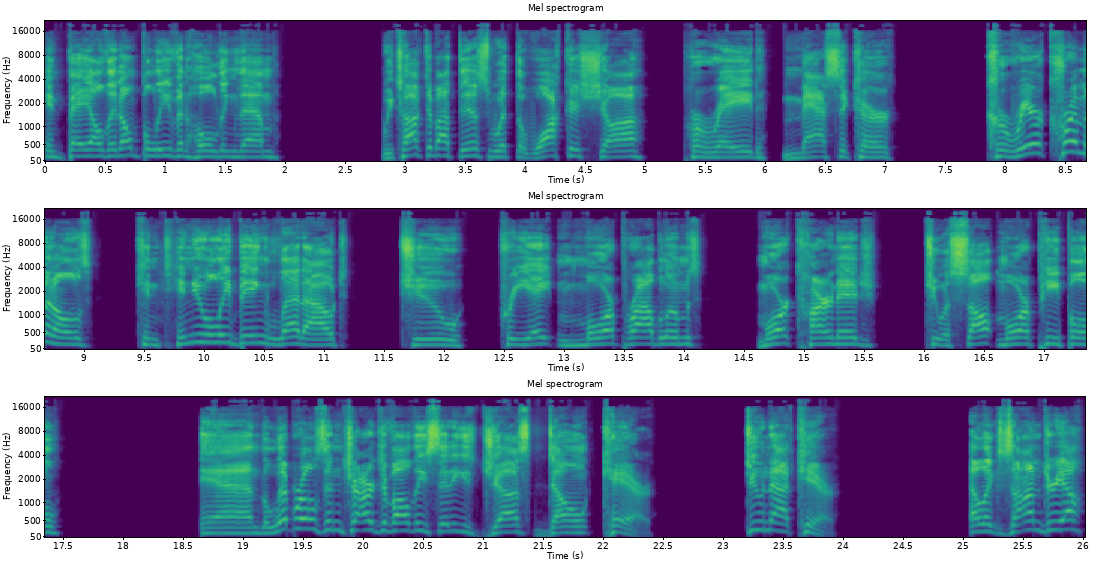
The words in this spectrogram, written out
in bail. They don't believe in holding them. We talked about this with the Waukesha Parade massacre. Career criminals continually being let out to create more problems, more carnage, to assault more people. And the liberals in charge of all these cities just don't care. Do not care. Alexandria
